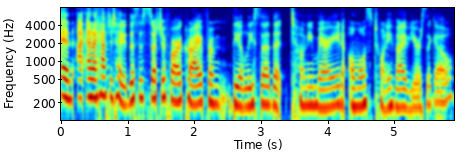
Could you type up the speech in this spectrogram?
And I, and I have to tell you, this is such a far cry from the Alisa that Tony married almost 25 years ago.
